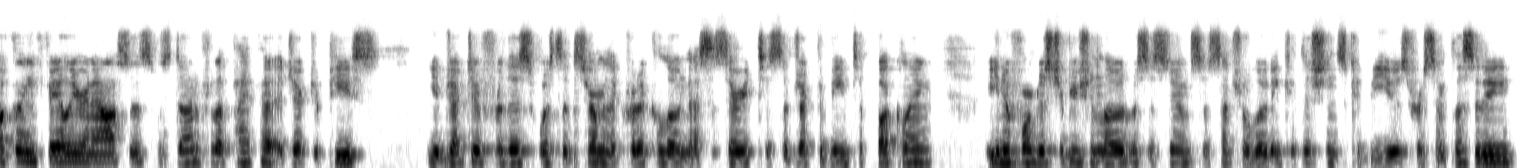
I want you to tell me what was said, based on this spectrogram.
Buckling failure analysis was done for the pipette ejector piece. The objective for this was to determine the critical load necessary to subject the beam to buckling. A uniform distribution load was assumed so central loading conditions could be used for simplicity.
